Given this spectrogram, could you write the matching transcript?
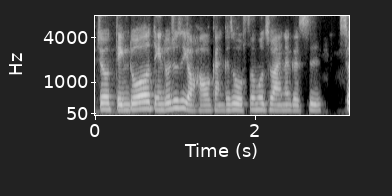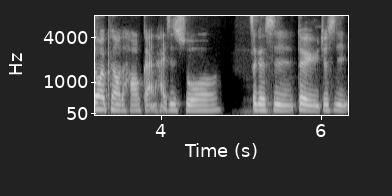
就顶多顶多就是有好感，可是我分不出来那个是身为朋友的好感，还是说这个是对于就是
